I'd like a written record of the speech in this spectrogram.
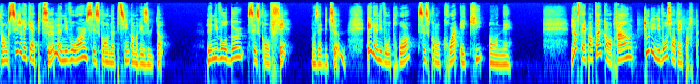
Donc, si je récapitule, le niveau 1, c'est ce qu'on obtient comme résultat. Le niveau 2, c'est ce qu'on fait nos habitudes. Et le niveau 3, c'est ce qu'on croit et qui on est. Là, c'est important de comprendre, tous les niveaux sont importants.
